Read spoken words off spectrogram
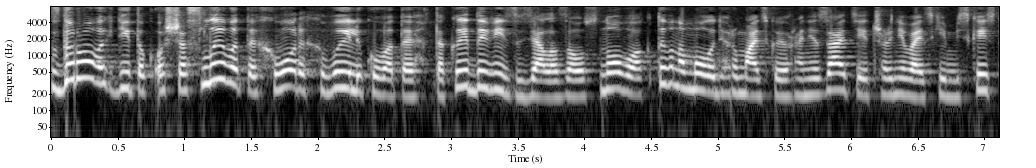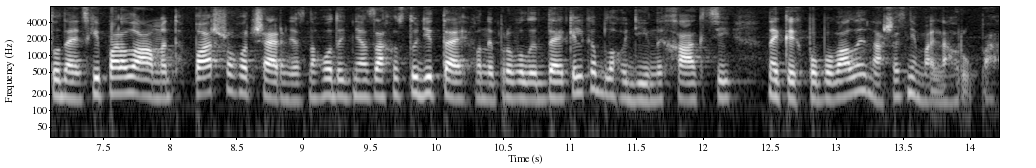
Здорових діток ощасливити, хворих вилікувати. Такий девіз взяла за основу активна молодь громадської організації Чернівецький міський студентський парламент. 1 червня з нагоди Дня захисту дітей вони провели декілька благодійних акцій, на яких побувала і наша знімальна група.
